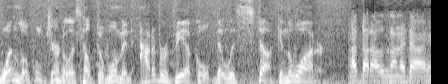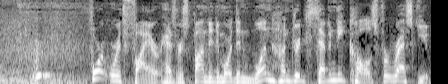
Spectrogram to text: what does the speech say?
One local journalist helped a woman out of her vehicle that was stuck in the water. I thought I was going to die. Fort Worth Fire has responded to more than 170 calls for rescue,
